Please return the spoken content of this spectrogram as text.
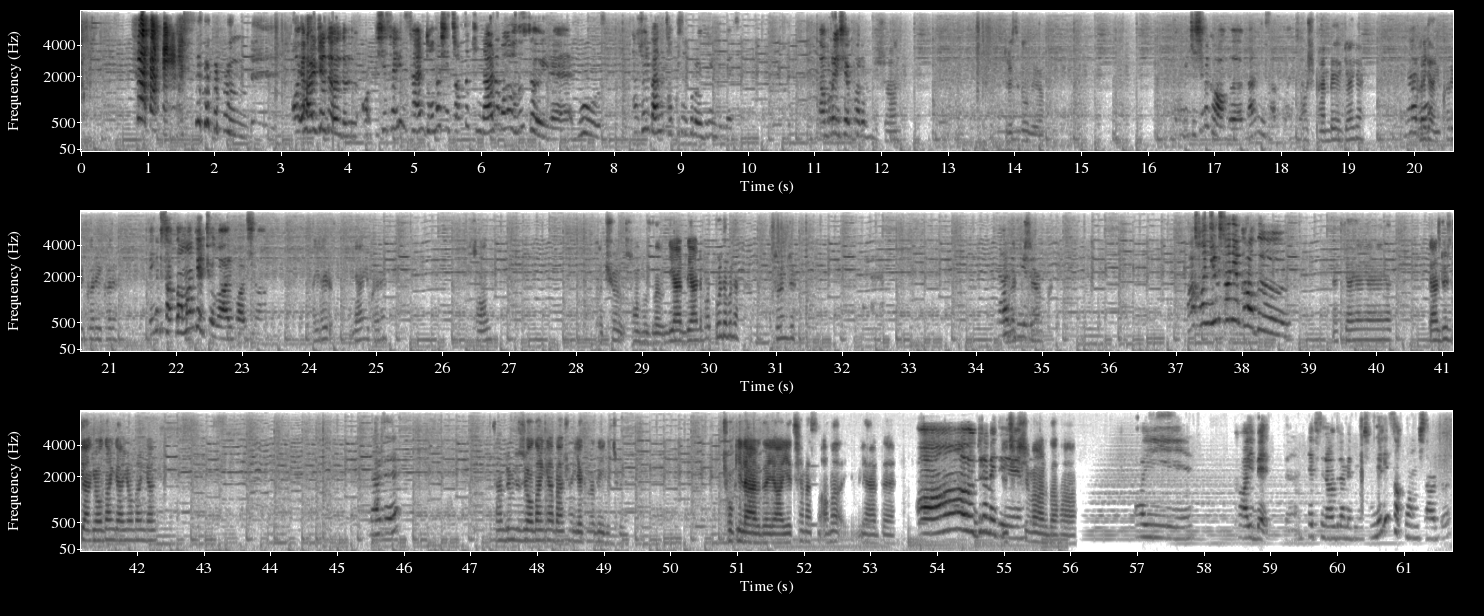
Ay herkes öldürdü. Ay, bir şey söyleyeyim mi? Sen domaş etrafta kimlerde bana onu söyle. Dur. Sen söyle ben de tapu sniper öldüreyim millet. Ben burayı şey yaparım. Şu an süresi doluyor. Bir kişi mi kaldı? Ben mi saklanacağım? Koş pembe gel gel. Yukarı Nerede? gel yukarı yukarı yukarı. Benim saklanmam gerekiyor galiba şu an. Hayır hayır gel yukarı. Son. Kaçıyor son hızla. Diğer diğer bak burada burada. Turuncu. Nerede Burada bir şey diğeri? yok. Aa son 20 saniyem kaldı. Gel gel gel gel, gel. Gel düz gel yoldan gel yoldan gel. Nerede? Sen dümdüz yoldan gel ben şu an yakında değil hiçbiri. Çok ileride ya yetişemezsin ama yerde. Aa 3 öldüremedim. kişi var daha. Ay kaybettim. Hepsini öldüremediğim için. Nereye saklanmışlardı?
